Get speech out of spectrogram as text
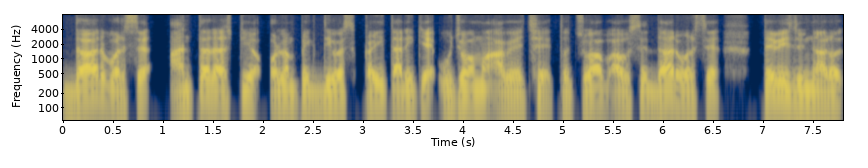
દર વર્ષે આંતરરાષ્ટ્રીય ઓલિમ્પિક દિવસ કઈ તારીખે ઉજવવામાં આવે છે? તો જવાબ આવશે દર વર્ષે ત્રેવીસ જૂનના રોજ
